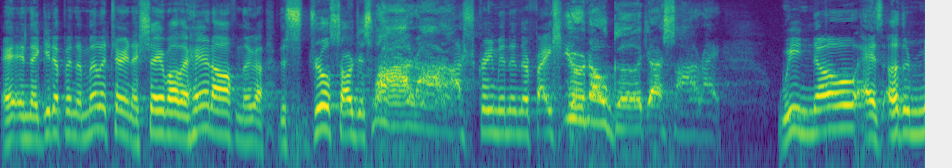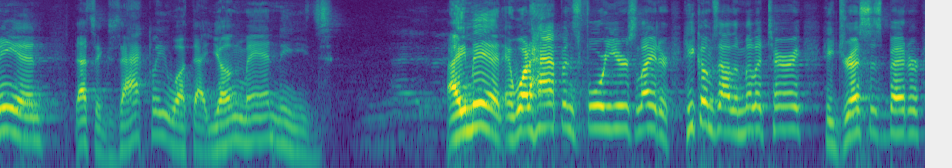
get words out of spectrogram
And, and, they get up in the military and they shave all their head off, and the drill sergeants rah, rah, rah, screaming in their face, You're no good, you're sorry. We know as other men, that's exactly what that young man needs. Amen. And what happens four years later? He comes out of the military, he dresses better,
